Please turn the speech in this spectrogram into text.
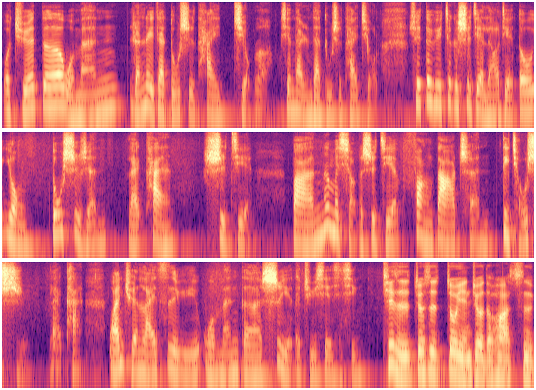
我觉得我们人类在都市太久了，现代人在都市太久了，所以对于这个世界了解都用都市人来看世界，把那么小的世界放大成地球史来看，完全来自于我们的视野的局限性。其实就是做研究的话，是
